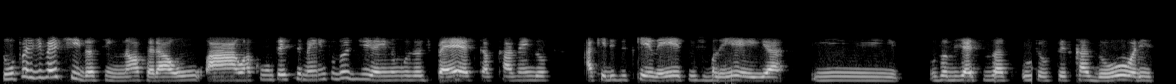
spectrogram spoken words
super divertido, assim, nossa, era o, a, o acontecimento do dia, ir no Museu de Pesca, ficar vendo aqueles esqueletos de baleia e os objetos dos seus pescadores.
